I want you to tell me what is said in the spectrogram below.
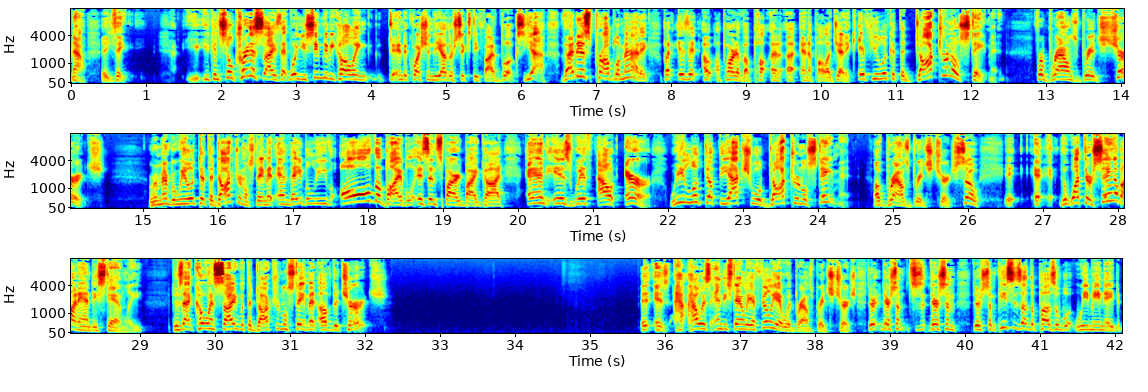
Now, you think you, you can still criticize that. Well, you seem to be calling to, into question the other 65 books. Yeah, that is problematic, but is it a, a part of a, a, an apologetic? If you look at the doctrinal statement for Browns Bridge Church, Remember, we looked at the doctrinal statement and they believe all the Bible is inspired by God and is without error. We looked up the actual doctrinal statement of Browns Bridge Church. So, it, it, the, what they're saying about Andy Stanley, does that coincide with the doctrinal statement of the church? Is how is Andy Stanley affiliated with Brownsbridge Church? There, there's some there's some there's some pieces of the puzzle we may need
